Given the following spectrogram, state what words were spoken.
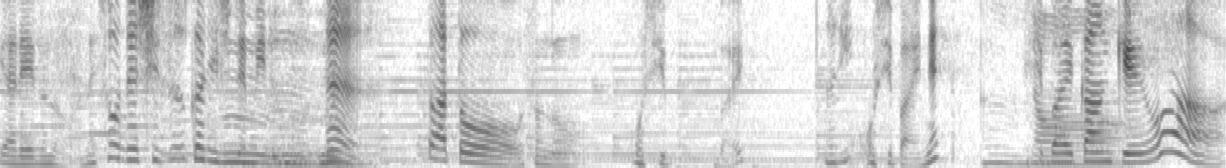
やれるのはね。そうね静かにしてみるもんね、とあとそのお芝居。何、お芝居ね。うん。芝居関係は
